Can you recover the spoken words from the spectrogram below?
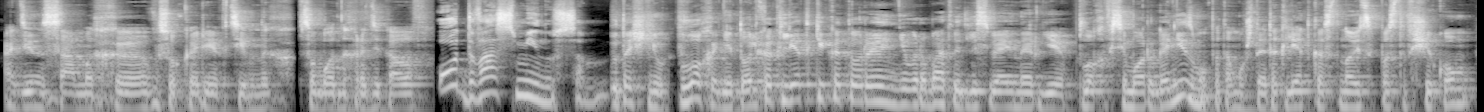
Один из самых э, высокореактивных свободных радикалов. О2 с минусом. Уточню, плохо не только клетки, которые не вырабатывают для себя энергию, плохо всему организму, потому что эта клетка становится поставщиком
